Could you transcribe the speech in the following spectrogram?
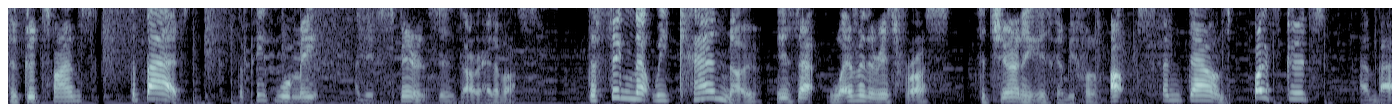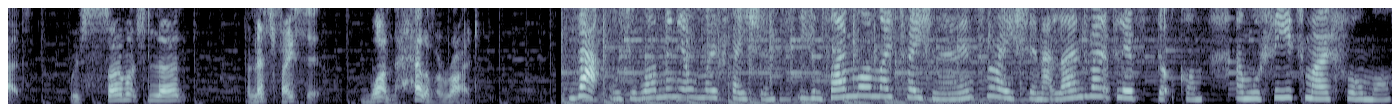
The good times, the bad, the people we'll meet, and the experiences that are ahead of us. The thing that we can know is that whatever there is for us, the journey is going to be full of ups and downs, both good and bad. We've so much learnt, and let's face it, one hell of a ride. That was your one minute of motivation. You can find more motivation and inspiration at learndeveloplive.com and we'll see you tomorrow for more.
